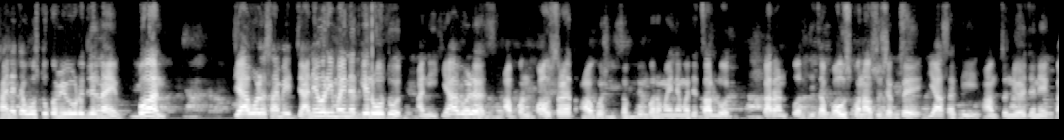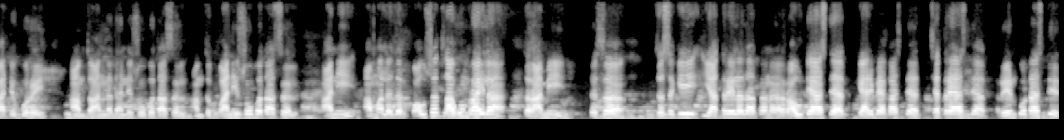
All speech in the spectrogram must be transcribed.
खाण्याच्या वस्तू कमी पडू दिलं नाही. पण त्यावेळेस आम्ही जानेवारी महिन्यात गेलो होतो आणि या वेळेस आपण पावसाळ्यात ऑगस्ट सप्टेंबर महिन्यामध्ये चाललो आहोत. कारण परतीचा पाऊस पण असू शकते यासाठी आमचं नियोजन आहे. काटेकोर आहे. आमचं अन्नधान्य सोबत असेल आमचं पाणी सोबत असेल आणि आम्हाला जर पावसात लागून राहिला तर आम्ही तसं जसं की यात्रेला जाताना रावट्या असतात कॅरीबॅग असतात छत्र्या असतात रेनकोट असतात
